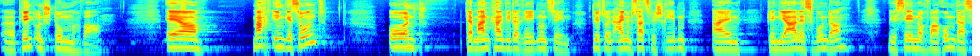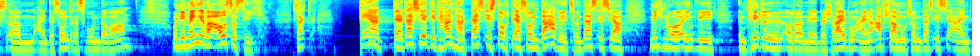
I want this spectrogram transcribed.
äh, blind und stumm war. Er macht ihn gesund und der Mann kann wieder reden und sehen. Wird so in einem Satz beschrieben, ein geniales Wunder. Wir sehen noch, warum das ähm, ein besonderes Wunder war. Und die Menge war außer sich. Sagt, der, der das hier getan hat, das ist doch der Sohn Davids. Und das ist ja nicht nur irgendwie ein Titel oder eine Beschreibung einer Abstammung, sondern das ist ja ein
